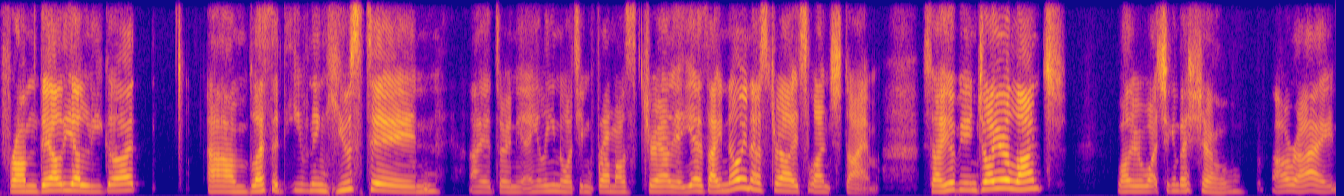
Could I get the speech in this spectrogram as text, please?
From Delia Ligot. Um, blessed evening, Houston. Hi, Attorney Aileen, watching from Australia. Yes, I know in Australia it's lunchtime. So I hope you enjoy your lunch while you're watching the show. All right.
